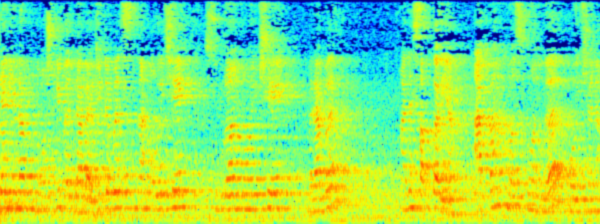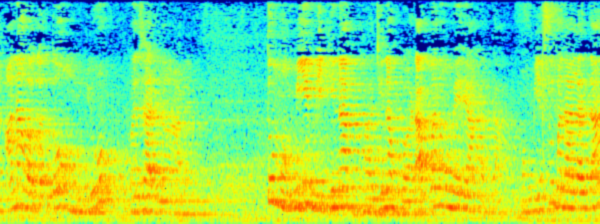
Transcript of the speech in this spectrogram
ઊંધિયાની અંદર મોસ્ટલી બધા વેજીટેબલ્સ હોય છે સુરણ હોય છે, બરાબર? અને સક્કરિયા, આ પણ વસ્તુ અંદર હોય છે. અને આના વગર તો ઊંધિયું મજા જ ન આવે. તો મમ્મીએ મેથીના ભાજીના વડા પણ ઉમેર્યા હતા. મમ્મીએ શું બનાવેલા હતા?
